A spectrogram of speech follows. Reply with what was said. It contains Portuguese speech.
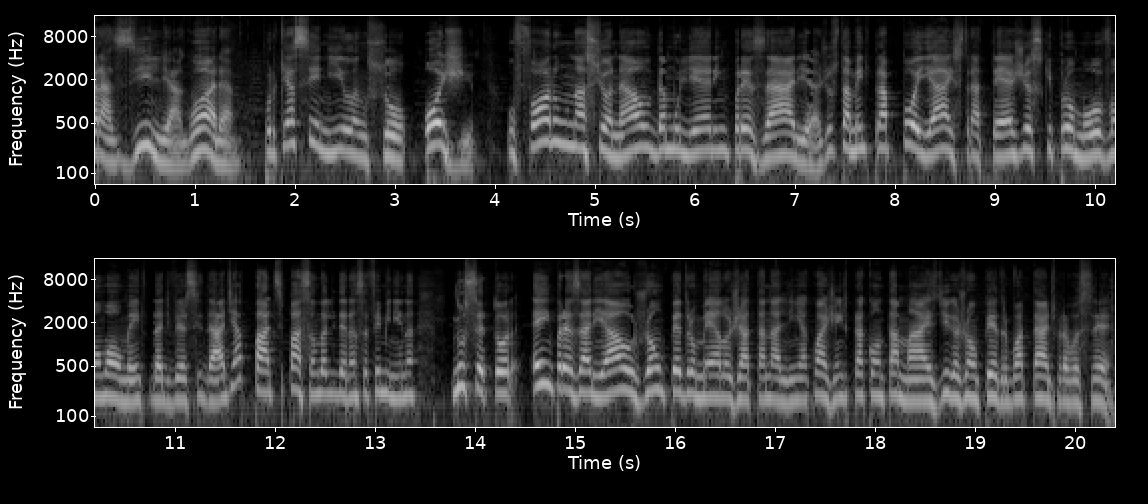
Brasília agora, porque a CNI lançou hoje o Fórum Nacional da Mulher Empresária, justamente para apoiar estratégias que promovam o aumento da diversidade e a participação da liderança feminina no setor empresarial. João Pedro Melo já está na linha com a gente para contar mais. Diga, João Pedro, boa tarde para você.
